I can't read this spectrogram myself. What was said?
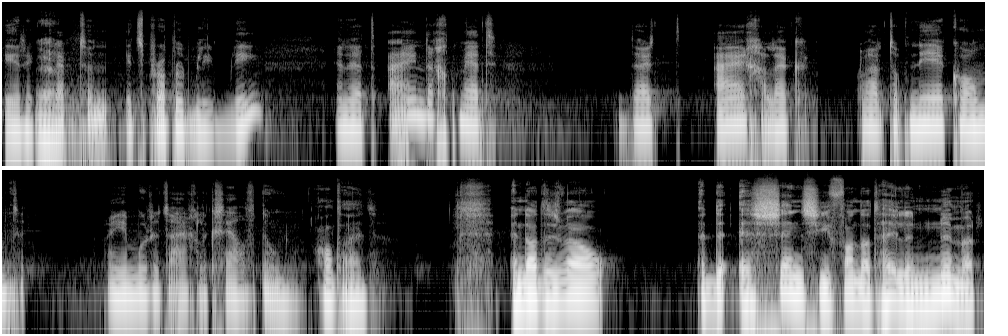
Eric ja. Clapton, It's Probably Me. En het eindigt met dat eigenlijk waar het op neerkomt, van je moet het eigenlijk zelf doen. Altijd. En dat is wel de essentie van dat hele nummer.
